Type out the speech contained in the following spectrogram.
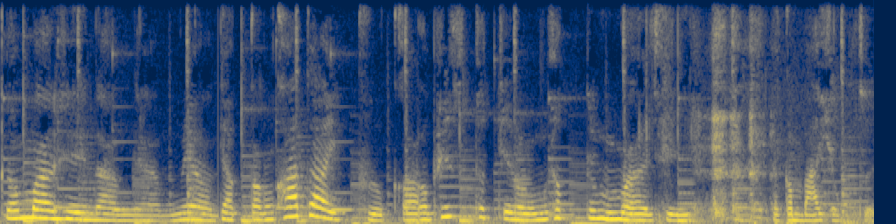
그런 맛이 나냐면 약간 카다이프가 피스타치오랑 섞인 맛이 약간 맛이 없어요.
